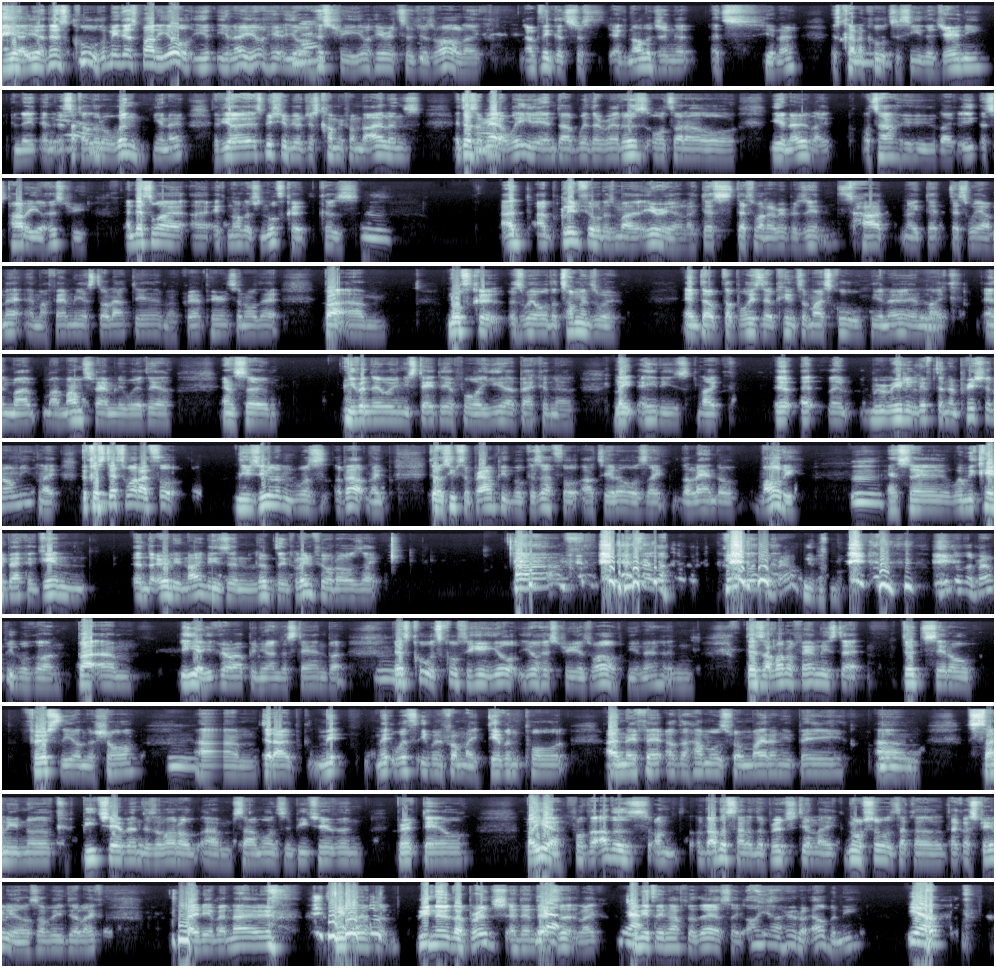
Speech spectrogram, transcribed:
yeah, yeah, that's cool. I mean, that's part of your, you, you know, your your yeah. history, your heritage as well. Like, I think it's just acknowledging it. It's you know, it's kind of mm. cool to see the journey, and, they, and yeah. it's like a little win. You know, if you're especially if you're just coming from the islands, it doesn't right. matter where you end up, whether it is Otara or you know, like Otahu, like it's part of your history, and that's why I acknowledge Northcote because. Mm. I, I, Glenfield is my area. Like that's that's what I represent. It's hard. Like that. That's where I met, and my family are still out there. My grandparents and all that. But um, Northcote is where all the Tongans were, and the the boys that came to my school, you know, and like and my my mom's family were there, and so even though we only stayed there for a year back in the late '80s, like it, it, it really left an impression on me, like because that's what I thought New Zealand was about. Like there was heaps of brown people because I thought Aotearoa was like the land of Maori, mm. and so when we came back again in the early '90s and lived in Glenfield, I was like, um, who's all the, the brown people? Who's all the brown people gone? But um, yeah, you grow up and you understand. But mm. that's cool. It's cool to hear your your history as well. You know, and there's a lot of families that did settle firstly on the shore mm. um, that I've met met with, even from like Devonport. I know other Hamels from Mairangi Bay, um, mm. Sunny Nook, Beach Haven. There's a lot of um, Samoans in Beach Haven, Birkdale. But yeah, for the others on, on the other side of the bridge, they're like, no, it's like a like Australia or something. They're like, they even know. we, know the, we know the bridge, and then that's yeah. it. Like yeah. anything after that, it's like, oh yeah, I heard of Albany. Yeah.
